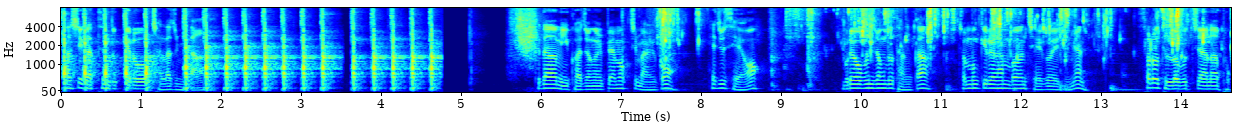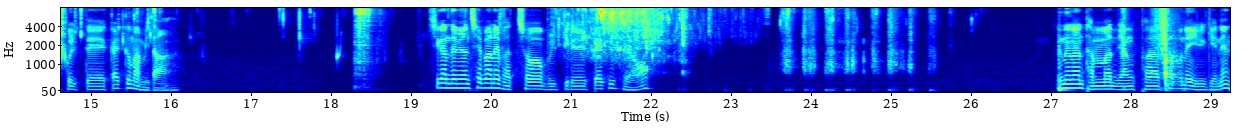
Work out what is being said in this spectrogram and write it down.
다시 같은 두께로 잘라줍니다. 그 다음 이 과정을 빼먹지 말고 해주세요. 물에 5분 정도 담가 전분기를 한번 제거해주면 서로 들러붙지 않아 볶을 때 깔끔합니다. 시간 되면 채반에 받쳐 물기를 빼주세요. 은은한 단맛 양파 4분의 1개는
